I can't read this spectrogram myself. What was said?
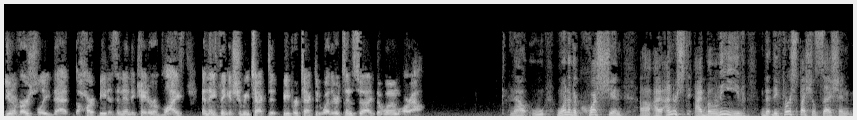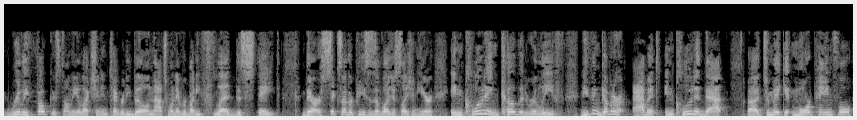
universally that the heartbeat is an indicator of life, and they think it should be protected, be protected whether it's inside the womb or out. Now, one other question. Uh, I understand. I believe that the first special session really focused on the election integrity bill, and that's when everybody fled the state. There are six other pieces of legislation here, including COVID relief. Do you think Governor Abbott included that uh, to make it more painful,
